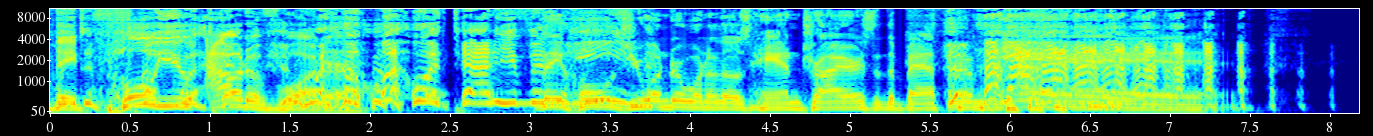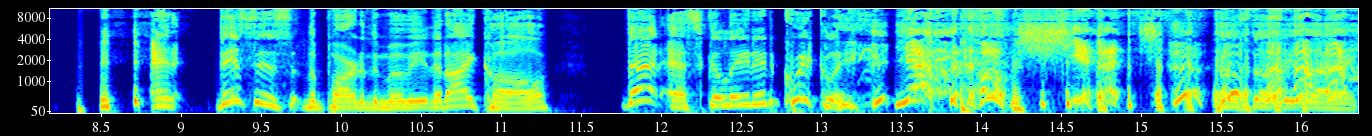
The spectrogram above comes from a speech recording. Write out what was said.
They pull you out of water. what would that even They hold you under one of those hand dryers in the bathroom. Yeah. and this is the part of the movie that I call that escalated quickly. Yeah, no shit. Because they'll be like,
